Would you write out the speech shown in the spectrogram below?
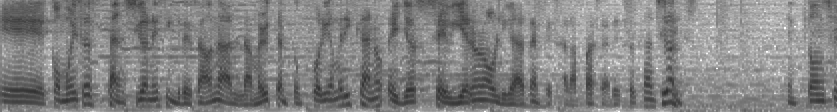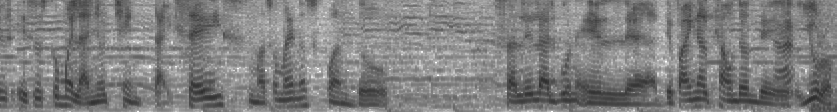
eh, como esas canciones ingresaron al American Top 40 americano, ellas se vieron obligadas a empezar a pasar esas canciones. Entonces, eso es como el año 86, más o menos, cuando sale el álbum, el uh, The Final Countdown de ah. Europe.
